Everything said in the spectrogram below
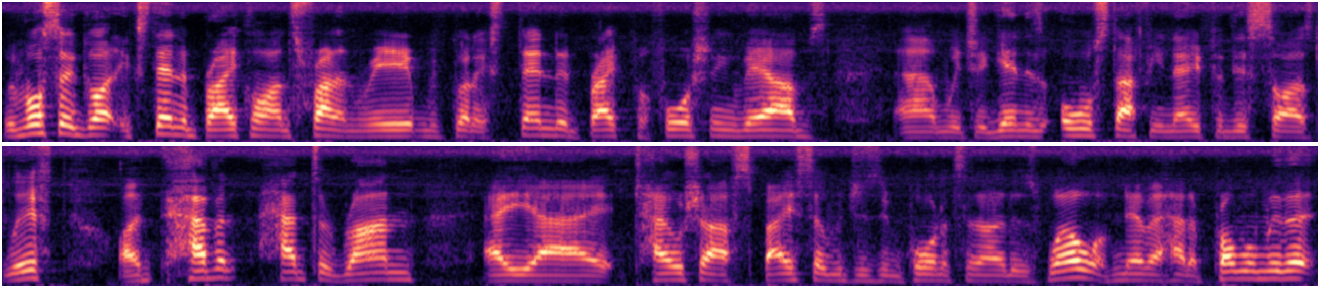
We've also got extended brake lines front and rear. We've got extended brake proportioning valves, um, which again is all stuff you need for this size lift. I haven't had to run a uh, tail shaft spacer, which is important to note as well. I've never had a problem with it.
